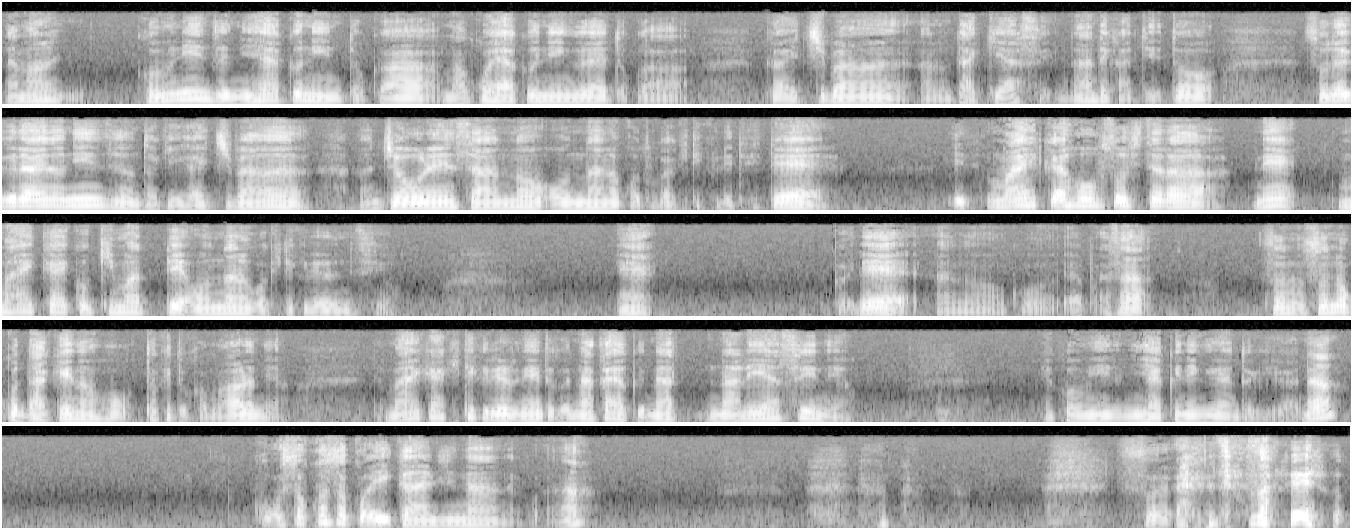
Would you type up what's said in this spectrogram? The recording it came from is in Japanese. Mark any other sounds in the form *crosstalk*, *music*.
生コミュ人数200人とか、まあ、500人ぐらいとかが一番あの抱きやすい。なんでかっていうとそれぐらいの人数の時が一番常連さんの女の子とか来てくれてて毎回放送したらね毎回こう決まって女の子が来てくれるんですよ。ね。これであのこうやっぱさそのその子だけの方時とかもあるのよ。毎回来てくれるねとか仲良くななりやすいのよ。コミュニ200人ぐらいの時がな。こそこそこいい感じなんだこれな *laughs* それ刺される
